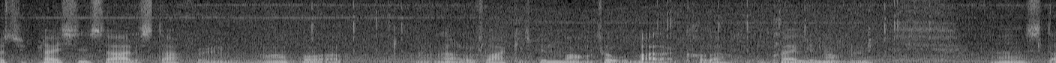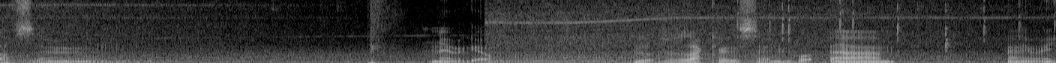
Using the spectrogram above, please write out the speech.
What's the place inside the staff room? Oh, I thought oh, that looks like it's been marked up by that colour. Clearly not then. Uh, staff zone. There we go. It looks exactly the same, but um, anyway.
